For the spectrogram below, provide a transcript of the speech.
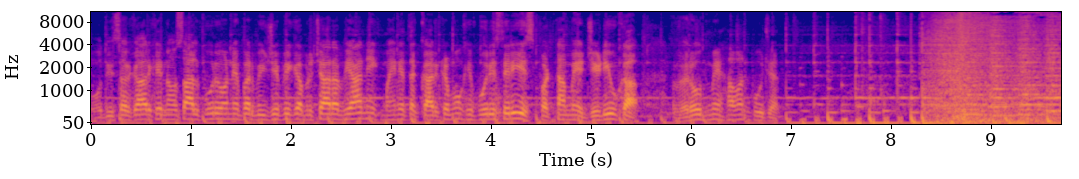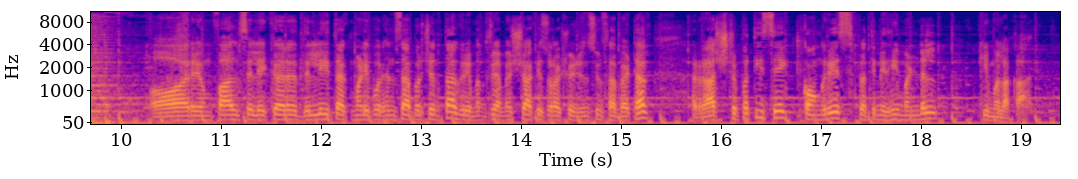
मोदी सरकार के नौ साल पूरे होने पर बीजेपी का प्रचार अभियान, एक महीने तक कार्यक्रमों की पूरी सीरीज़, पटना में जेडीयू का विरोध में हवन पूजन। और इम्फाल से लेकर दिल्ली तक मणिपुर हिंसा पर चिंता, गृहमंत्री अमित शाह की सुरक्षा एजेंसियों से बैठक, राष्ट्रपति से कांग्रेस प्रतिनिधि मंडल की मुलाकात।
